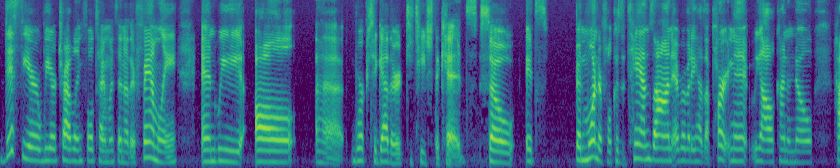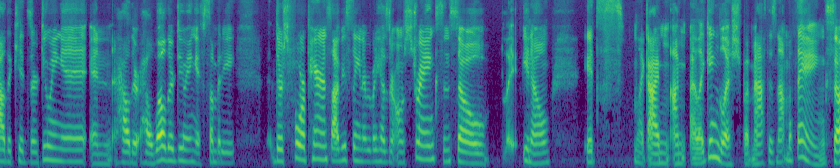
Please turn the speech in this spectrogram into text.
This year we are traveling full time with another family, and we all uh, work together to teach the kids. So it's been wonderful because it's hands on. Everybody has a part in it. We all kind of know how the kids are doing it and how they're how well they're doing. If somebody there's four parents obviously and everybody has their own strengths. And so you know it's like i'm i'm i like english but math is not my thing. So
